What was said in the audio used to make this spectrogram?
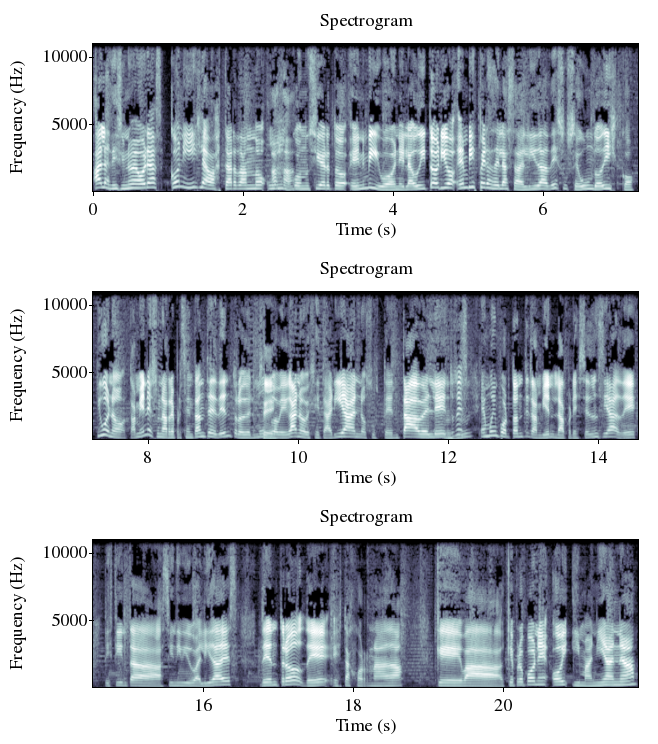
a las 19 horas, Connie Isla va a estar dando un concierto en vivo en el auditorio en vísperas de la salida de su segundo disco. Y bueno, también es una representante dentro del mundo Sí. vegano, vegetariano, sustentable. Entonces es muy importante también la presencia de distintas individualidades dentro de esta jornada que va que propone hoy y mañana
